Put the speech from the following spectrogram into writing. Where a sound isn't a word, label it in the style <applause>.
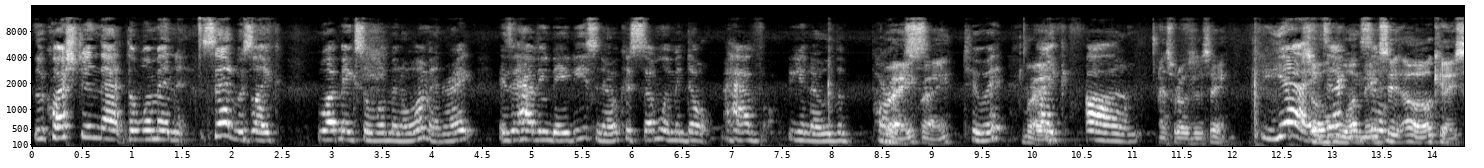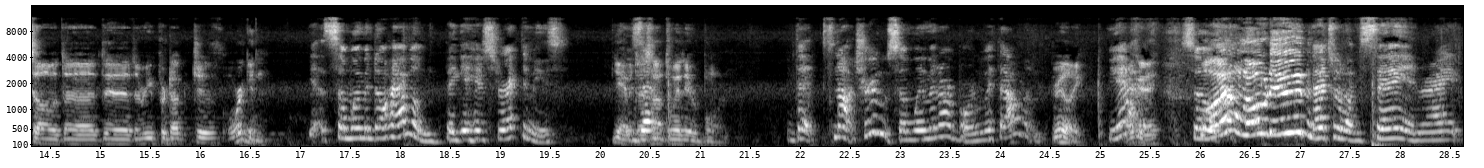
the question that the woman said was like what makes a woman a woman, right? Is it having babies? No, cuz some women don't have, you know, the parts right, to it. right. Like um That's what I was gonna say. yeah, so exactly. what makes so, it? Oh, okay. So the, the the reproductive organ. Yeah, some women don't have them. They get hysterectomies. Yeah, but Is that's that- not the way they were born. That's not true. Some women are born without them. Really? Yeah. Okay. So well, I don't know, dude. that's what I'm saying, right?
